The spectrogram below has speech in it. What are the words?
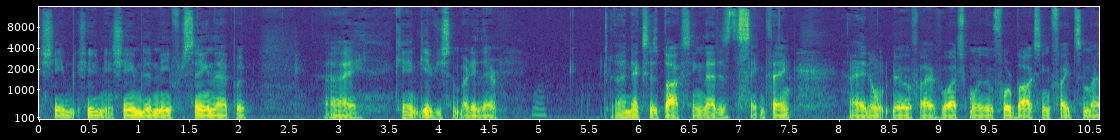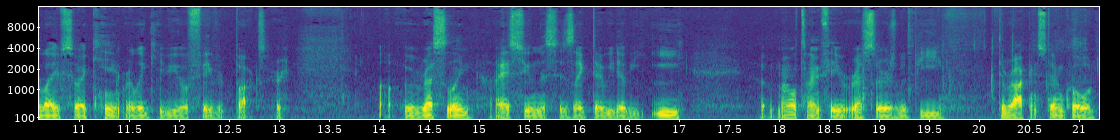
ashamed, excuse me, ashamed of me for saying that, but I can't give you somebody there. Uh, next is boxing. That is the same thing. I don't know if I've watched more than four boxing fights in my life, so I can't really give you a favorite boxer wrestling. I assume this is like WWE. my all-time favorite wrestlers would be The Rock and Stone Cold.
